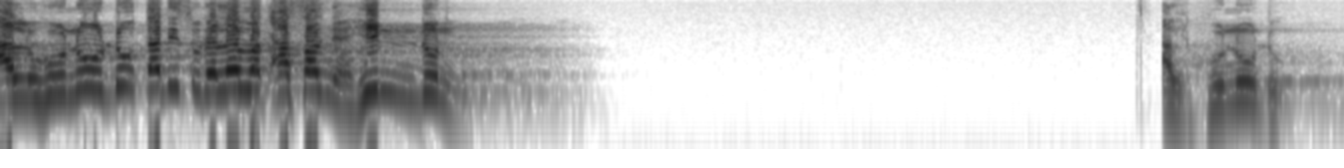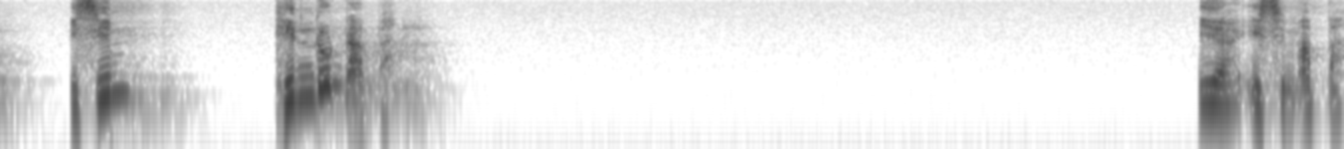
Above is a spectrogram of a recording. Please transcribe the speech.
Al-hunudu tadi sudah lewat asalnya, Hindun. Al-hunudu. Isim Hindun apa? Iya, isim apa?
